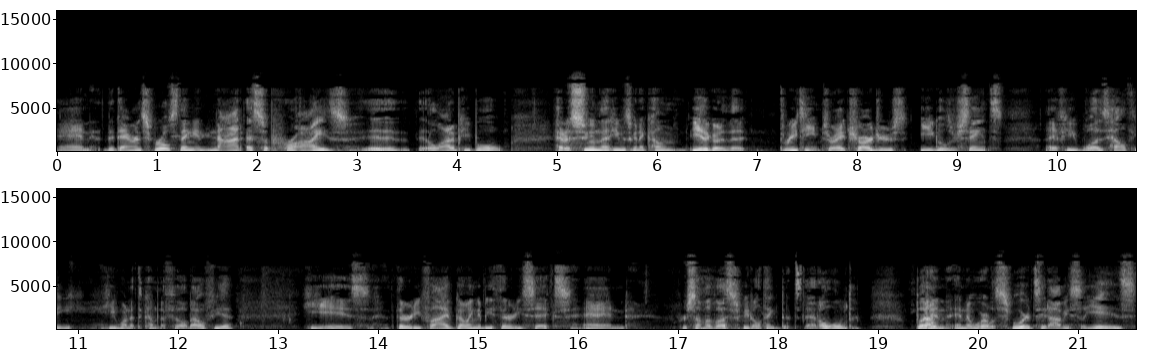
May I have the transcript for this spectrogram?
and the Darren Sproles thing. Not a surprise. Uh, a lot of people had assumed that he was going to come either go to the three teams, right? Chargers, Eagles, or Saints. If he was healthy, he wanted to come to Philadelphia. He is 35, going to be 36, and for some of us, we don't think that's that old. But in, in the world of sports, it obviously is.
